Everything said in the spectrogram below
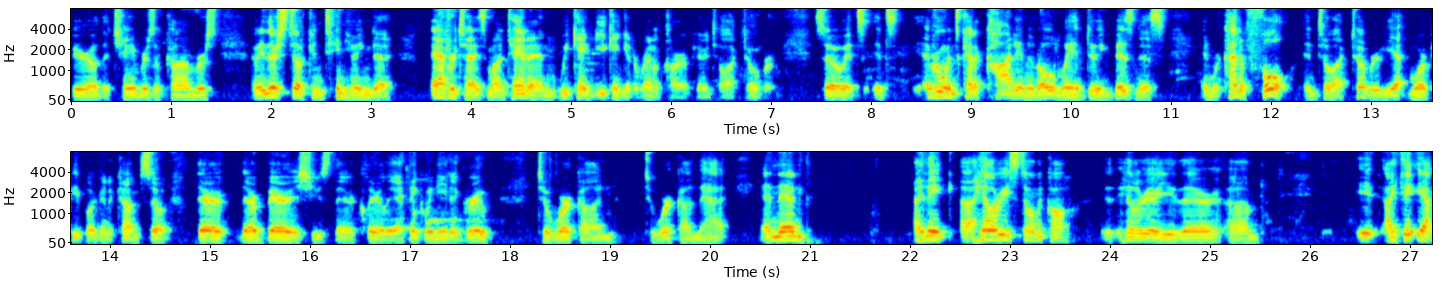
bureau, the chambers of commerce. I mean, they're still continuing to advertise Montana, and we can't. You can't get a rental car up here until October. So it's it's everyone's kind of caught in an old way of doing business, and we're kind of full until October. Yet more people are going to come. So there there are bear issues there. Clearly, I think we need a group to work on to work on that. And then I think uh, Hilary's still on the call. Hilary, are you there? Um, it, I think, yeah,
